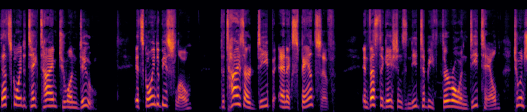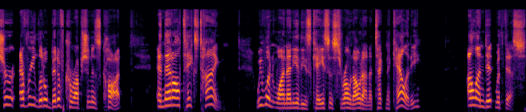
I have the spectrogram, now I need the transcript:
That's going to take time to undo. It's going to be slow, the ties are deep and expansive. Investigations need to be thorough and detailed to ensure every little bit of corruption is caught, and that all takes time. We wouldn't want any of these cases thrown out on a technicality. I'll end it with this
